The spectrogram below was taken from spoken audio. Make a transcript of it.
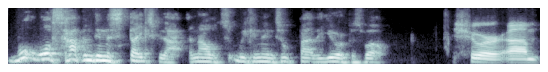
what, what's happened in the states with that? And I'll, we can then talk about the europe as well. Sure. Um,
